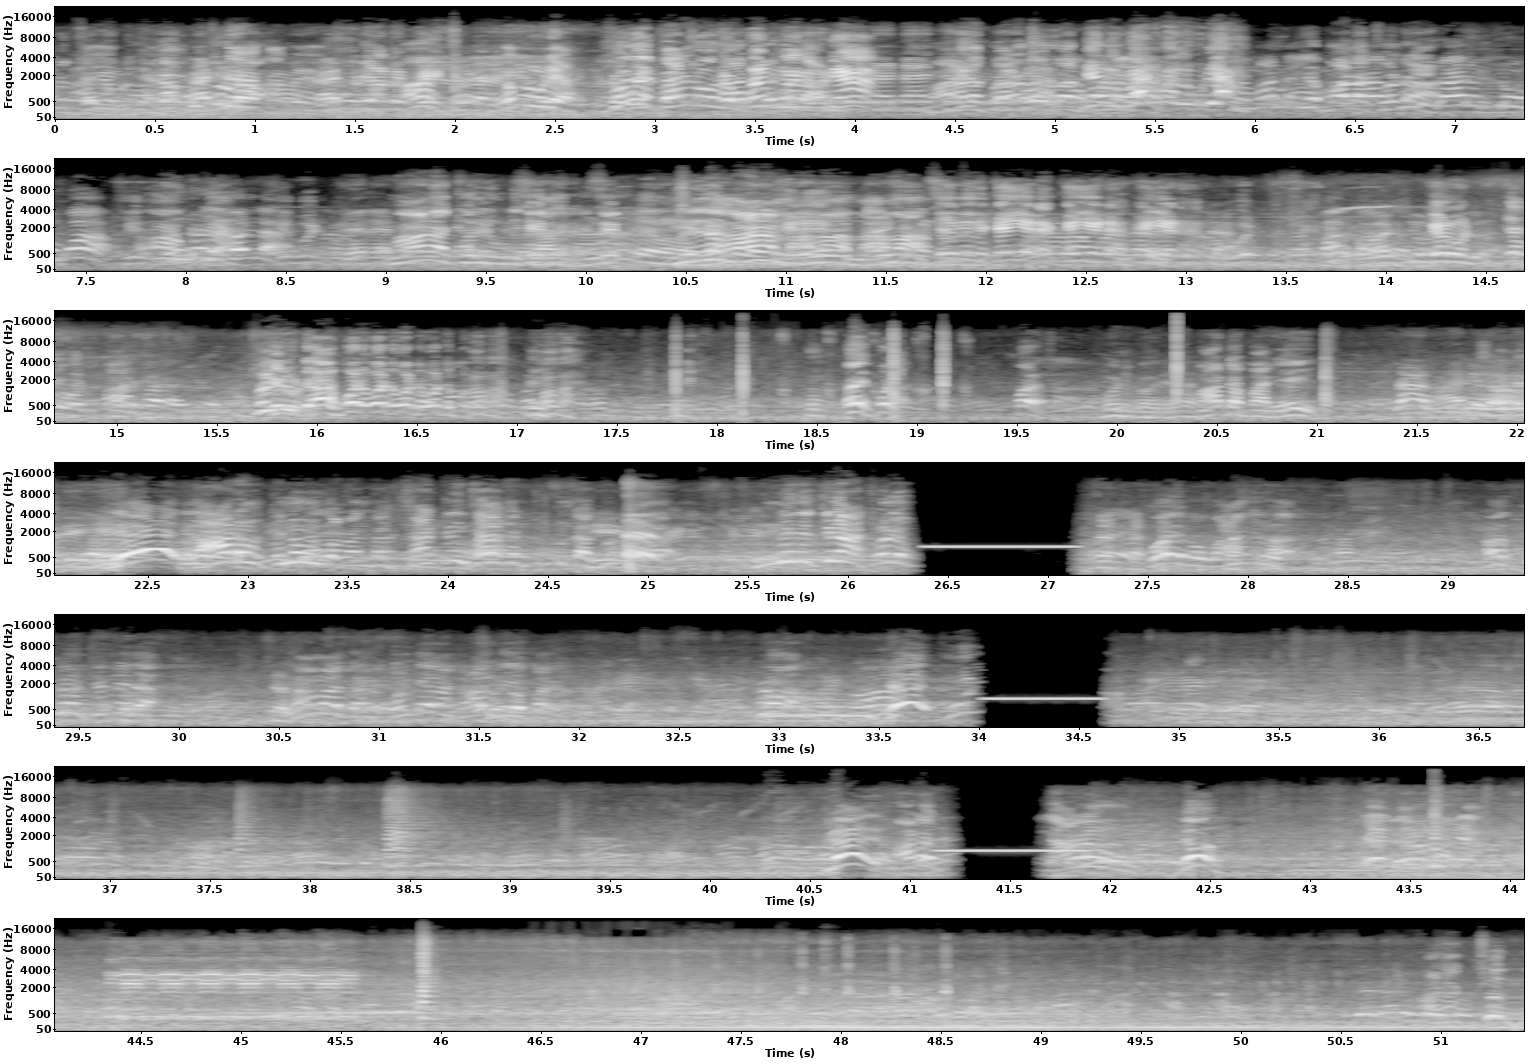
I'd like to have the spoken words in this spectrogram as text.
கையடியா. சொல்லி விடு சாகர மாமா சொல்லி போடா ஏய் போடா ஓடி பாரு மாட்ட பாரு ஏய் ஏய் என்ன சட்டின் சாத்து சொல்லு போய் சின்னதா ஆமா தான் கொண்டேலாம் கால் கைய பாரு யாரும் யோ அட சு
